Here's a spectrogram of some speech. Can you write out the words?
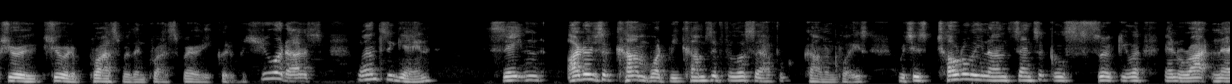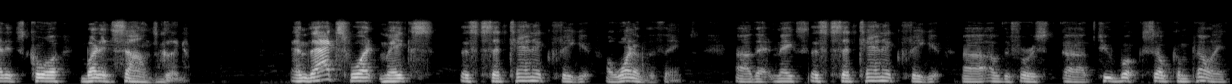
sure, sure to prosper than prosperity could have assured us. Once again, Satan utters a com- what becomes a philosophical commonplace, which is totally nonsensical, circular, and rotten at its core, but it sounds good. And that's what makes the satanic figure, or one of the things uh, that makes the satanic figure uh, of the first uh, two books so compelling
